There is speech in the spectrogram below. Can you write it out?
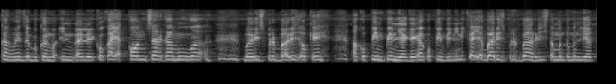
Kang Lensa bukan Wak Innalillahi Kok kayak konser kamu Wak Baris berbaris oke Aku pimpin ya geng Aku pimpin Ini kayak baris berbaris Teman-teman lihat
